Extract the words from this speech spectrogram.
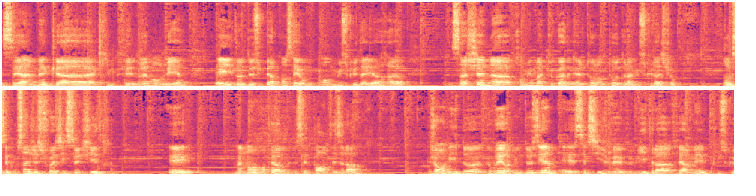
c'est un mec euh, qui me fait vraiment rire et il donne de super conseils en, muscu d'ailleurs. Euh, sa chaîne euh, From Human to God, elle tourne autour de la musculation. Donc c'est pour ça que j'ai choisi ce titre. Et maintenant, on ferme cette parenthèse-là. J'ai envie d'ouvrir une deuxième et celle-ci, je vais vite la fermer puisque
